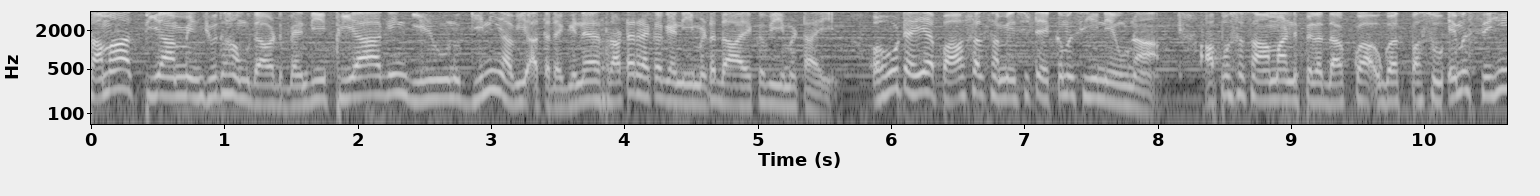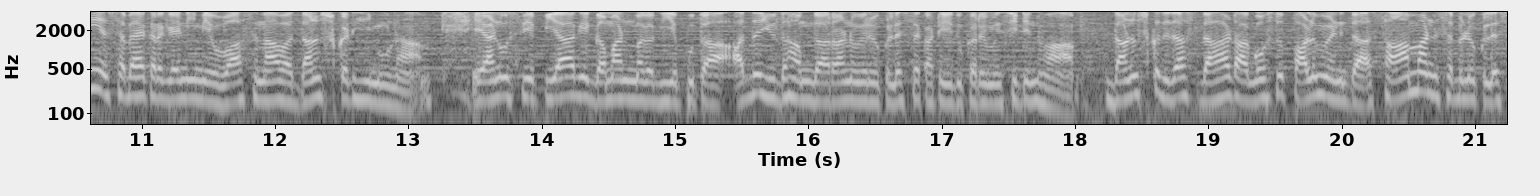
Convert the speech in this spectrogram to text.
තමාත් පියාමෙන් යුද හමුදාවට බැඳී පියාගෙන් ගිලවුණු ගිනි අවි අතරගෙන රට රැක ගැනීමට දායකවීමටයි. ඔහුට ඇය පාසල් සමේසිට එකම සිහිනය වුණා. අපොස සාමාන්‍ය පෙළ දක්වා උගත් පසු එම සිහිය සැබෑකර ගැනීමේ වාසනාව ධනුෂ්කට හිමුණා. ඒ අනුසිය පියාගේ ගමන් මග ගිය පුතා අද යුද හමුදාරණවරකු ලෙස කටයුතු කරමින් සිටිනවා. ධනුෂ්ක දෙදස් දහට අගෝස්තු පළමුවනිදා සාමාන්‍ය සැබලුක ලෙස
